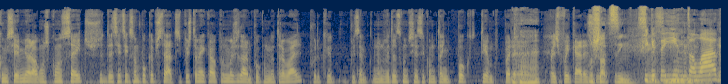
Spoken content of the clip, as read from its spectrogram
conhecer melhor alguns conceitos da ciência que são um pouco abstratos. E depois também acaba por me ajudar um pouco no meu trabalho, porque, por exemplo, no 90 segundos de ciência, como tenho pouco tempo para, para explicar a Um ciência. shotzinho. Fica-te aí entalado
